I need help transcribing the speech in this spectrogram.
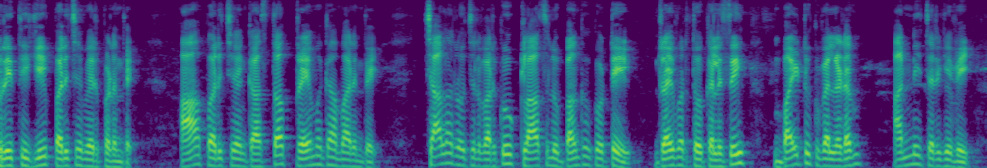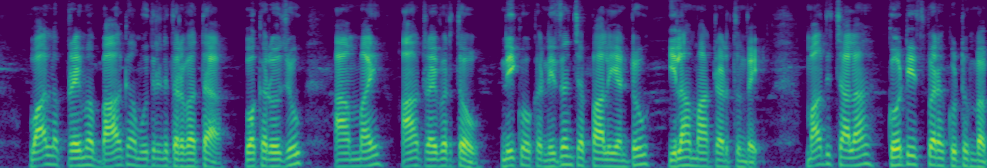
ప్రీతికి పరిచయం ఏర్పడింది. ఆ పరిచయం కాస్త ప్రేమగా మారింది. చాలా రోజుల వరకు క్లాసులు బంక్ కొట్టి డ్రైవర్తో కలిసి బయటకు వెళ్ళడం అన్నీ జరిగేవి. వాళ్ళ ప్రేమ బాగా ముదిరిన తర్వాత ఒకరోజు ఆ అమ్మాయి ఆ డ్రైవర్తో నీకు ఒక నిజం చెప్పాలి అంటూ ఇలా మాట్లాడుతుంది. మాది చాలా కోటీశ్వర కుటుంబం.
